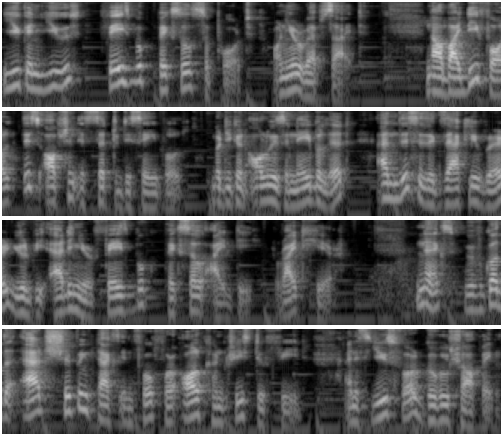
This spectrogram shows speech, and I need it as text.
you can use Facebook Pixel support on your website. Now by default, this option is set to disabled, but you can always enable it and this is exactly where you'll be adding your Facebook Pixel ID, right here. Next, we've got the add shipping tax info for all countries to feed and it's used for Google Shopping.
